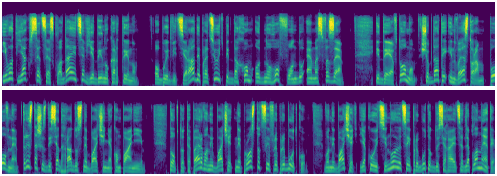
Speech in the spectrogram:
І от як все це складається в єдину картину. Обидві ці ради працюють під дахом одного фонду МСФЗ. Ідея в тому, щоб дати інвесторам повне 360-градусне бачення компанії. Тобто тепер вони бачать не просто цифри прибутку, вони бачать, якою ціною цей прибуток досягається для планети.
